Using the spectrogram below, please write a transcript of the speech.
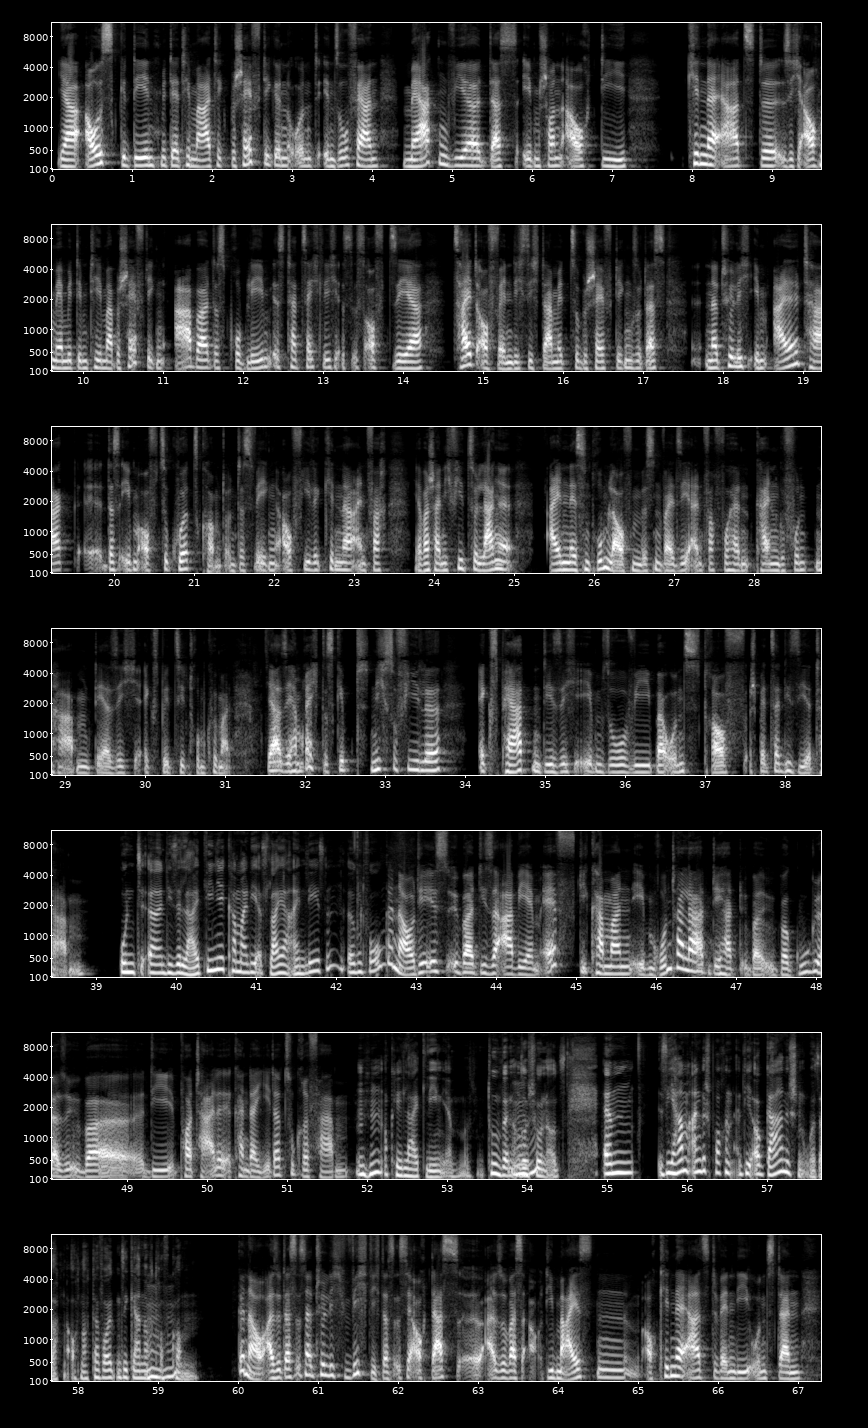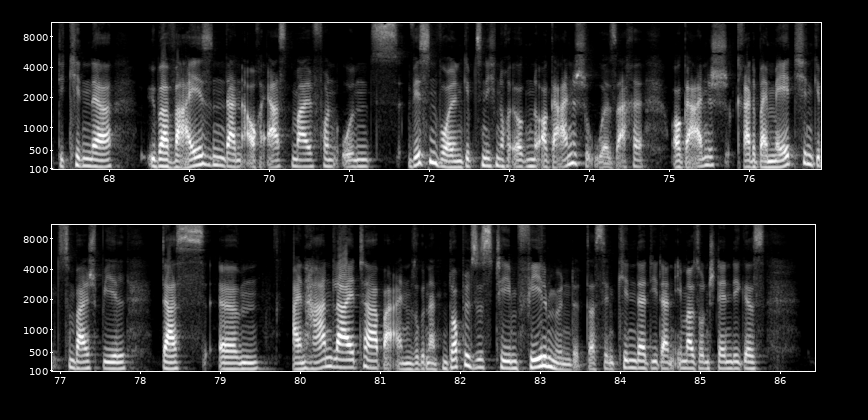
ja ausgedehnt mit der Thematik beschäftigen. Und insofern merken wir, dass eben schon auch die Kinderärzte sich auch mehr mit dem Thema beschäftigen. Aber das Problem ist tatsächlich, es ist oft sehr zeitaufwendig, sich damit zu beschäftigen, so dass natürlich im Alltag äh, das eben oft zu kurz kommt und deswegen auch viele Kinder einfach ja wahrscheinlich viel zu lange einnässend rumlaufen müssen, weil sie einfach vorher keinen gefunden haben, der sich explizit drum kümmert. Ja, Sie haben recht, es gibt nicht so viele Experten, die sich ebenso wie bei uns drauf spezialisiert haben. Und äh, diese Leitlinie kann man die als Laie einlesen irgendwo? Genau, die ist über diese AWMF, die kann man eben runterladen. Die hat über, über Google, also über die Portale, kann da jeder Zugriff haben. Mhm, okay, Leitlinie. Tun wir in mhm. unsere Shownotes. Ähm, Sie haben angesprochen die organischen Ursachen auch noch. Da wollten Sie gerne noch mhm. drauf kommen. Genau, also das ist natürlich wichtig. Das ist ja auch das, äh, also was die meisten, auch Kinderärzte, wenn die uns dann die Kinder überweisen, dann auch erstmal von uns wissen wollen, gibt es nicht noch irgendeine organische Ursache. Organisch, gerade bei Mädchen gibt es zum Beispiel, dass ähm, ein Harnleiter bei einem sogenannten Doppelsystem fehlmündet. Das sind Kinder, die dann immer so ein ständiges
